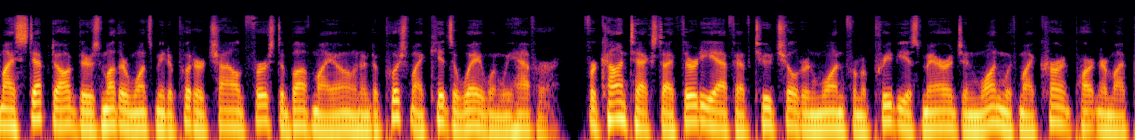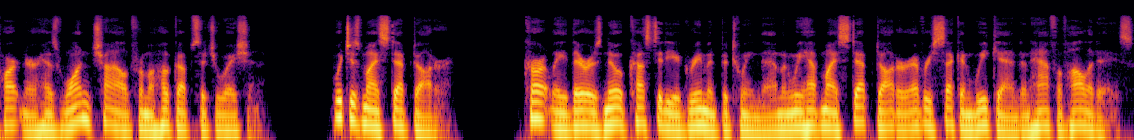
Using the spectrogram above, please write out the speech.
My stepdog there's mother wants me to put her child first above my own and to push my kids away when we have her. For context, I 30F have two children, one from a previous marriage and one with my current partner. My partner has one child from a hookup situation, which is my stepdaughter. Currently, there is no custody agreement between them, and we have my stepdaughter every second weekend and half of holidays.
